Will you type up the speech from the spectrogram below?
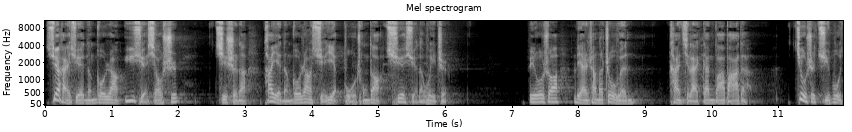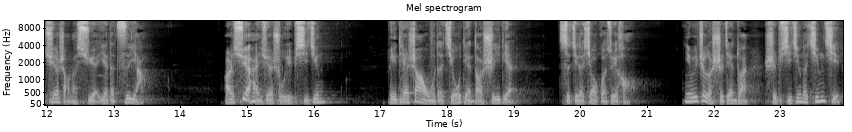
血海穴能够让淤血消失，其实呢，它也能够让血液补充到缺血的位置。比如说，脸上的皱纹看起来干巴巴的，就是局部缺少了血液的滋养。而血海穴属于脾经，每天上午的九点到十一点，刺激的效果最好，因为这个时间段是脾经的精气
